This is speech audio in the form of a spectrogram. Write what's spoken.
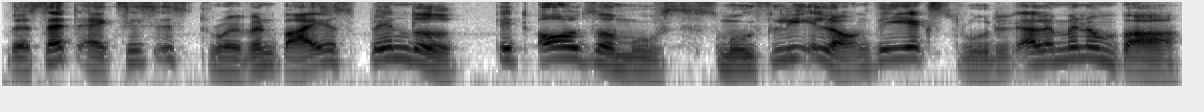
The Z axis is driven by a spindle, it also moves smoothly along the extruded aluminum bar.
